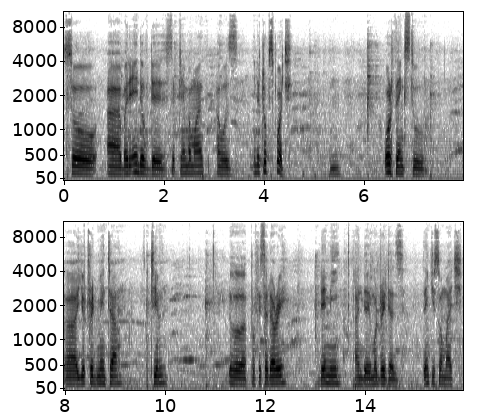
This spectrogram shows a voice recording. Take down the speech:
So by the end of the September month, I was in the top spot. Mm. All thanks to uh, your trade mentor team, uh, Professor Dore, Demi, and the moderators. Thank you so much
